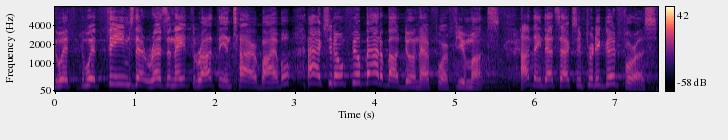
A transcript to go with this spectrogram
with, with themes that resonate throughout the entire Bible. I actually don't feel bad about doing that for a few months. I think that's actually pretty good for us.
